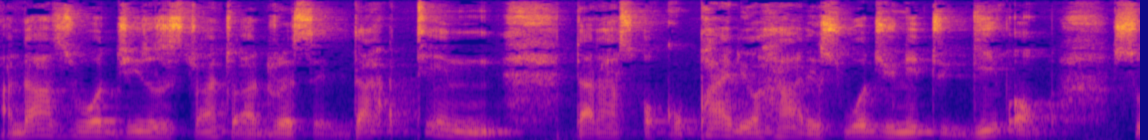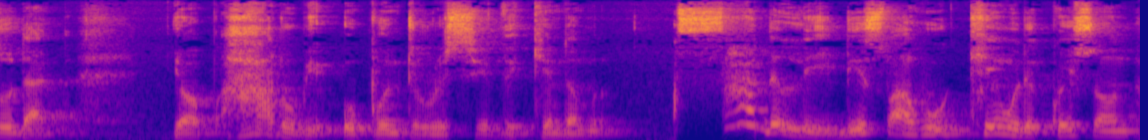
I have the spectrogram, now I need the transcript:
And that's what Jesus is trying to address. It. That thing that has occupied your heart is what you need to give up so that your heart will be open to receive the kingdom. Suddenly, this one who came with the question,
